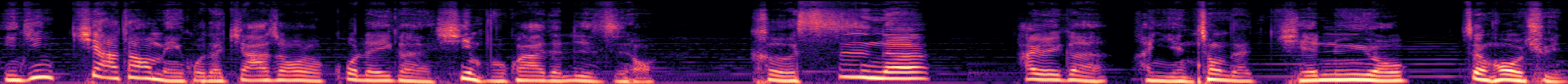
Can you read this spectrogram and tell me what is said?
已经嫁到美国的加州了，过了一个很幸福快乐的日子哦。可是呢，他有一个很严重的前女友症候群，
